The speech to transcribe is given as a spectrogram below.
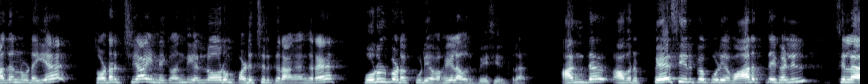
அதனுடைய தொடர்ச்சியா இன்னைக்கு வந்து எல்லோரும் படிச்சிருக்கிறாங்கங்கிற பொருள்படக்கூடிய வகையில் அவர் பேசியிருக்கிறார். அந்த அவர் பேசியிருக்கக்கூடிய வார்த்தைகளில் சில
